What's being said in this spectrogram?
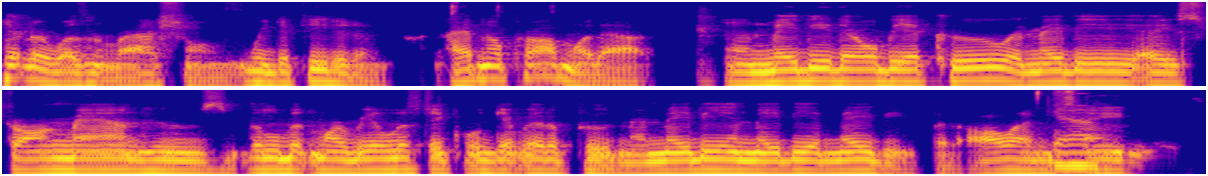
Hitler wasn't rational. We defeated him. I have no problem with that. And maybe there will be a coup, and maybe a strong man who's a little bit more realistic will get rid of Putin, and maybe, and maybe, and maybe. But all I'm yeah. saying is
